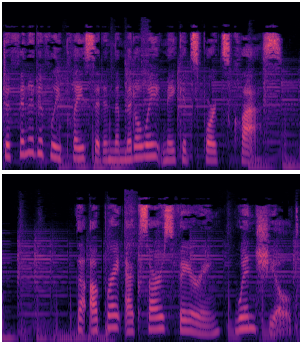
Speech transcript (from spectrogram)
definitively place it in the middleweight naked sports class the upright XR's fairing, windshield,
